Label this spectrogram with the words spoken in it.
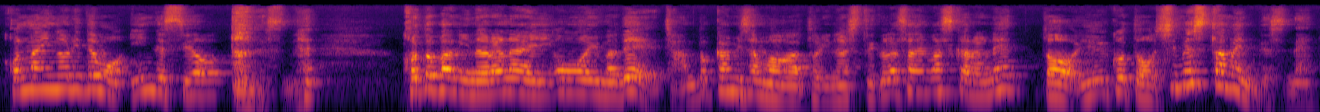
こんな祈りでもいいんですよ、とですね、言葉にならない思いまで、ちゃんと神様は取りなしてくださいますからね、ということを示すためにですね、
